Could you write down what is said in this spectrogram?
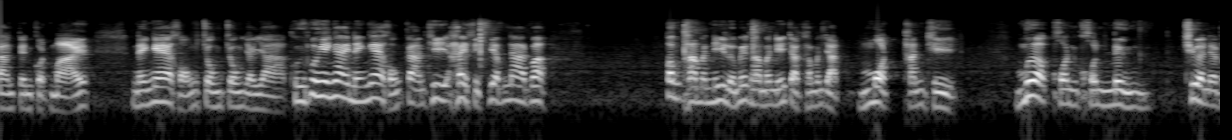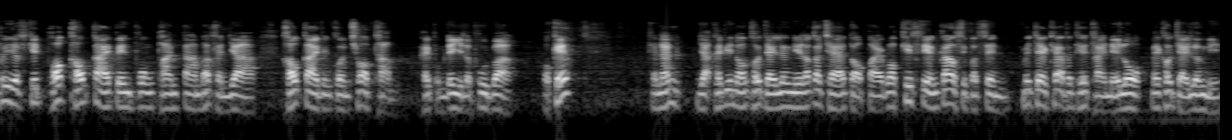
การเป็นกฎหมาย ในแง่ของจงจงยายาคือพูดง่าย ๆ ในแง่ของการที่ให้สิทธิอำนาจว่า ต้องทำอันนี้หรือไม่ทำอันนี้จากธรรมัญญัติหมดทันที เมื่อคนคนหนึ่ง เชื่อในพระเยซูคริสต์เพราะเขากลายเป็นพงพันตามพระสัญญา เขากลายเป็นคนชอบธรรมให้ผมได้ยินแล้วพูดว่าโอเคฉะนั้นอยากให้พี่น้องเข้าใจเรื่องนี้แล้วก็แชร์ต่อไปว่าคริสเตียน 90%ไม่ใช่แค่ประเทศไทยในโลกไม่เข้าใจเรื่องนี้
